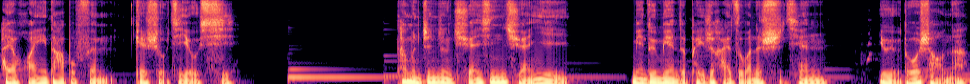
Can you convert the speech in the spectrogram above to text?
还要还一大部分给手机游戏？他们真正全心全意、面对面的陪着孩子玩的时间又有多少呢？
